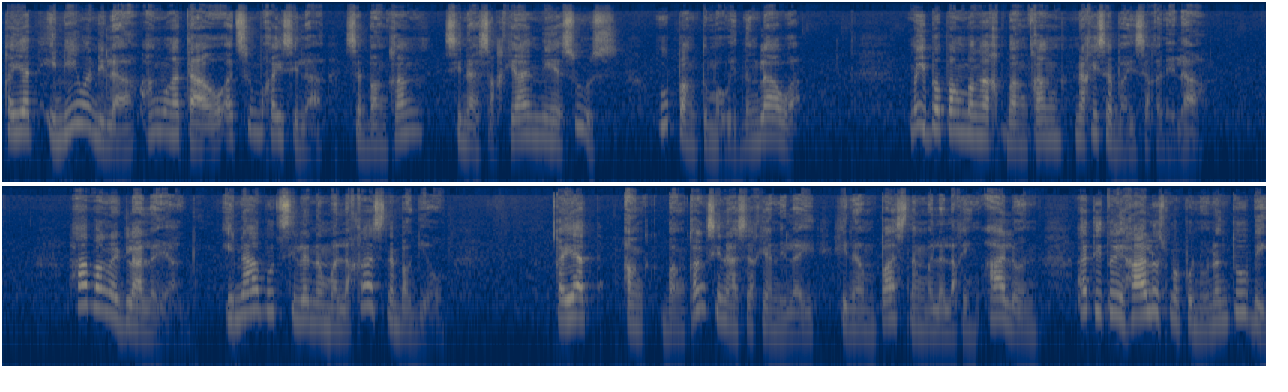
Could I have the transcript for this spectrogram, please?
Kaya't iniwan nila ang mga tao at sumakay sila sa bangkang sinasakyan ni Jesus upang tumawid ng lawa. May iba pang mga bangkang nakisabay sa kanila. Habang naglalayag, inabot sila ng malakas na bagyo, kaya't ang bangkang sinasakyan nila ay hinampas ng malalaking alon at ito'y halos mapuno ng tubig.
